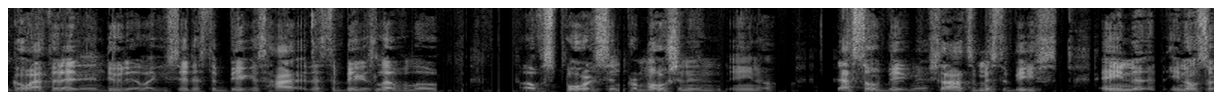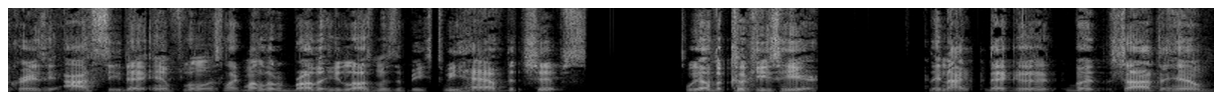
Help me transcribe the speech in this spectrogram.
go after that and do that. Like you said, that's the biggest high that's the biggest level of of sports and promotion and, and you know that's so big, man. Shout out to Mr. Beast. And you know, you know, so crazy. I see that influence. Like my little brother, he loves Mr. Beast. We have the chips, we have the cookies here. They're not that good, but shout out to him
